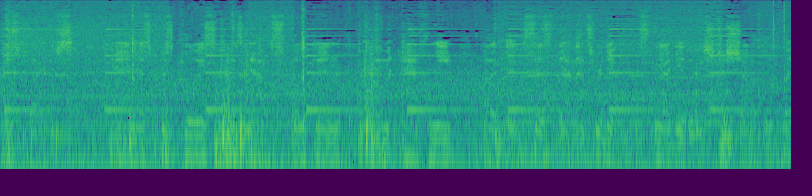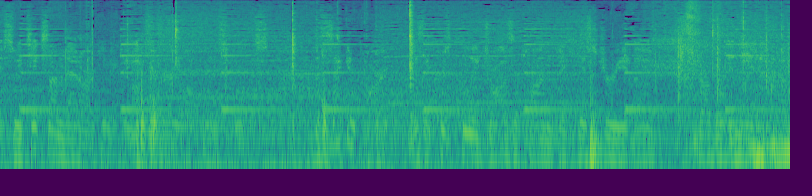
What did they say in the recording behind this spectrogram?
his players. And as Chris Joyce, who's an outspoken um, athlete, uh, says that that's ridiculous, the idea that we should just shut up and play. So he takes on that argument that you hear very often in sports. The second part is that Chris Kluwe draws upon the history of struggle in the NFL.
